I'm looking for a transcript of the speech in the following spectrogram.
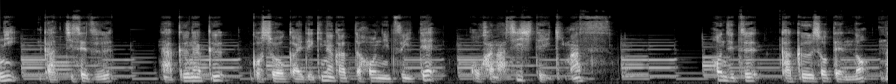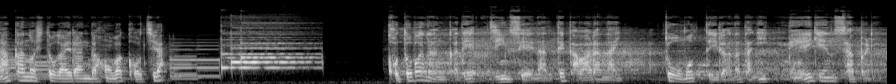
に合致せず泣く泣くご紹介できなかった本についてお話ししていきます。本日架空書店の中の人が選んだ本はこちら。言葉なんかで人生なんて変わらないと思っているあなたに名言サプリ。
